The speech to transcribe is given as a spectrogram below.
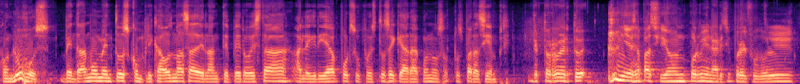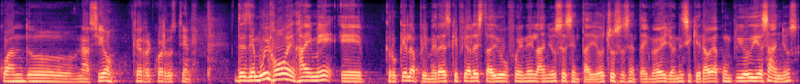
con lujos. Vendrán momentos complicados más adelante, pero esta alegría, por supuesto, se quedará con nosotros para siempre. Doctor Roberto, ¿y esa pasión por Millonarios y por el fútbol cuándo nació? ¿Qué recuerdos tiene? Desde muy joven, Jaime, eh, Creo que la primera vez que fui al estadio fue en el año 68, 69, yo ni siquiera había cumplido 10 años.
